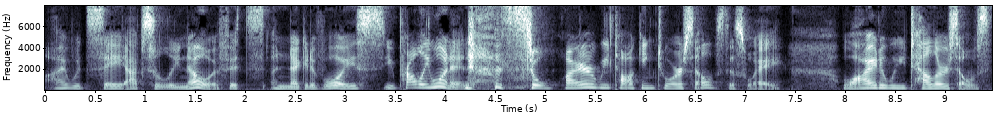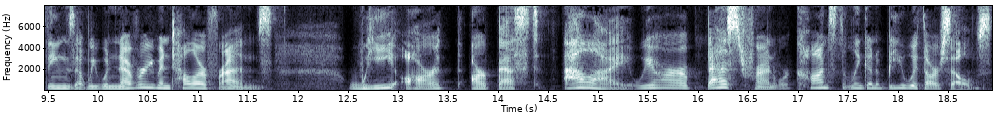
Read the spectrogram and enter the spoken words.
I would say absolutely no. If it's a negative voice, you probably wouldn't. so, why are we talking to ourselves this way? Why do we tell ourselves things that we would never even tell our friends? We are our best ally. We are our best friend. We're constantly going to be with ourselves.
